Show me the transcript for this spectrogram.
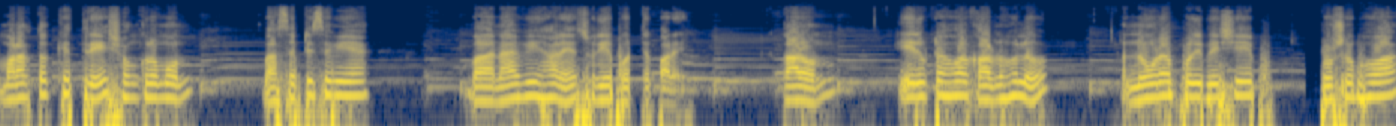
মারাত্মক ক্ষেত্রে সংক্রমণ বা সেপ্টিসেমিয়া বা নাভি হারে ছড়িয়ে পড়তে পারে। কারণ এই রোগটা হওয়ার কারণ হলো, নোংরা পরিবেশে প্রসব হওয়া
